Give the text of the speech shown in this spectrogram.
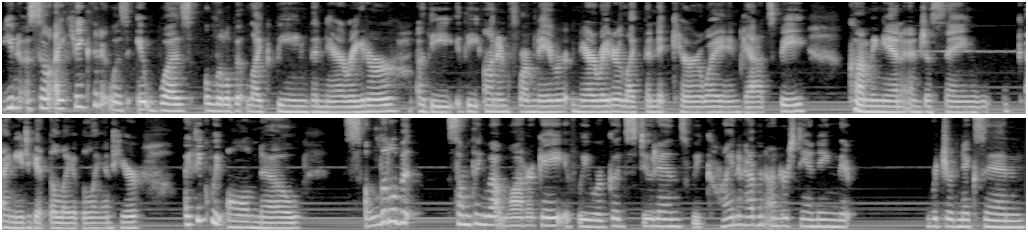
You know, so I think that it was it was a little bit like being the narrator, uh, the the uninformed neighbor, narrator, like the Nick Carraway in Gatsby, coming in and just saying, "I need to get the lay of the land here." I think we all know a little bit something about Watergate. If we were good students, we kind of have an understanding that Richard Nixon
